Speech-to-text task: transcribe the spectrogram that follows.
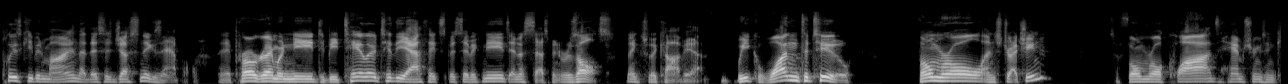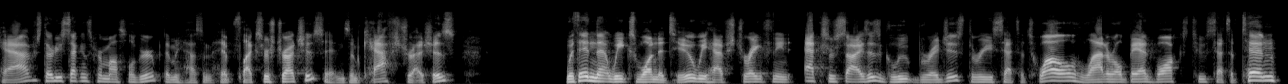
Please keep in mind that this is just an example. A program would need to be tailored to the athlete's specific needs and assessment results. Thanks for the caveat. Week one to two, foam roll and stretching. So, foam roll quads, hamstrings, and calves, 30 seconds per muscle group. Then we have some hip flexor stretches and some calf stretches. Within that weeks one to two, we have strengthening exercises, glute bridges, three sets of 12, lateral band walks, two sets of 10,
